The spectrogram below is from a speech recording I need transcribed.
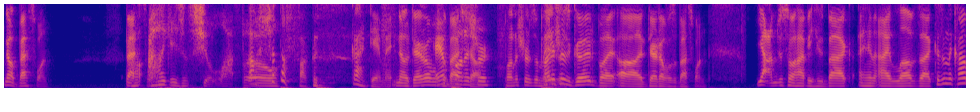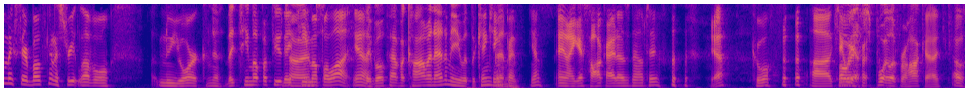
no best one. Best I one. like Agents of Shield a lot though. Oh, shut the fuck. God damn it. No, Daredevil's and the best Punisher. show. Punisher's amazing. Punisher's good, but uh, Daredevil's the best one. Yeah, I'm just so happy he's back, and I love that because in the comics they're both kind of street level New York. Yeah, they team up a few times. They times. team up a lot. Yeah. They both have a common enemy with the Kingpin. Kingpin. Yeah. And I guess Hawkeye does now too. Yeah. cool. Uh, can't Oh wait yeah. for- Spoiler for Hawkeye. Oh,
